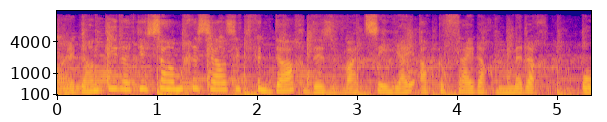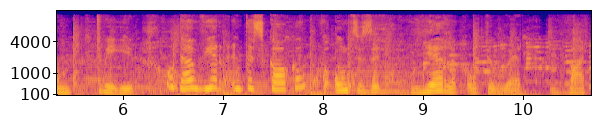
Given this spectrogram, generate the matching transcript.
Baie dankie dat jy saamgesels het vandag. Dis wat sê jy elke Vrydagmiddag om 2 uur. Onthou weer in te skakel. Vir ons is dit heerlik om te hoor wat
